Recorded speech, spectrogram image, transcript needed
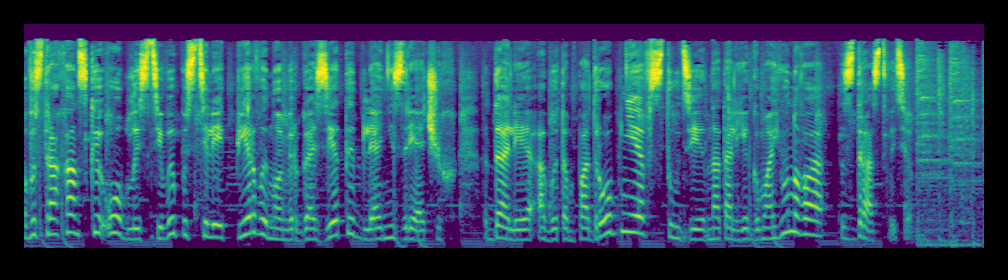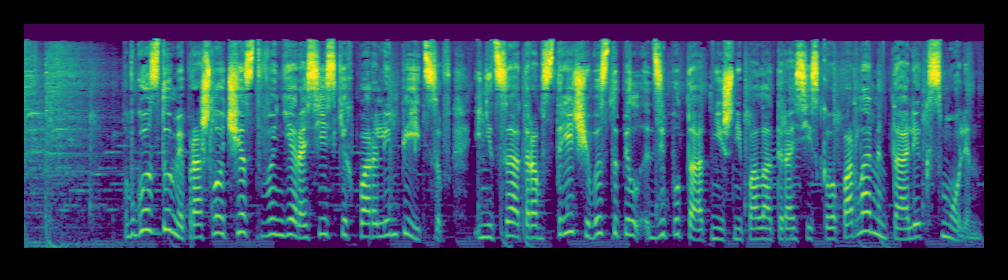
В Астраханской области выпустили первый номер газеты для незрячих. Далее об этом подробнее в студии Наталья Гамаюнова. Здравствуйте. В Госдуме прошло чествование российских паралимпийцев. Инициатором встречи выступил депутат Нижней палаты российского парламента Олег Смолин.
